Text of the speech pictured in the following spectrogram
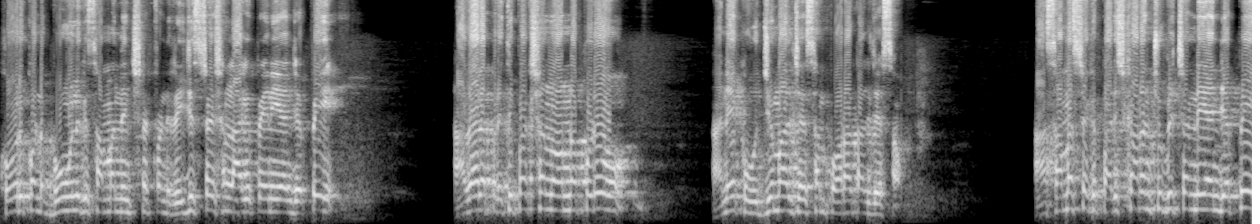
కోరుకొండ భూములకి సంబంధించినటువంటి రిజిస్ట్రేషన్ ఆగిపోయినాయి అని చెప్పి ఆవేళ ప్రతిపక్షంలో ఉన్నప్పుడు అనేక ఉద్యమాలు చేసాం పోరాటాలు చేసాం ఆ సమస్యకి పరిష్కారం చూపించండి అని చెప్పి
